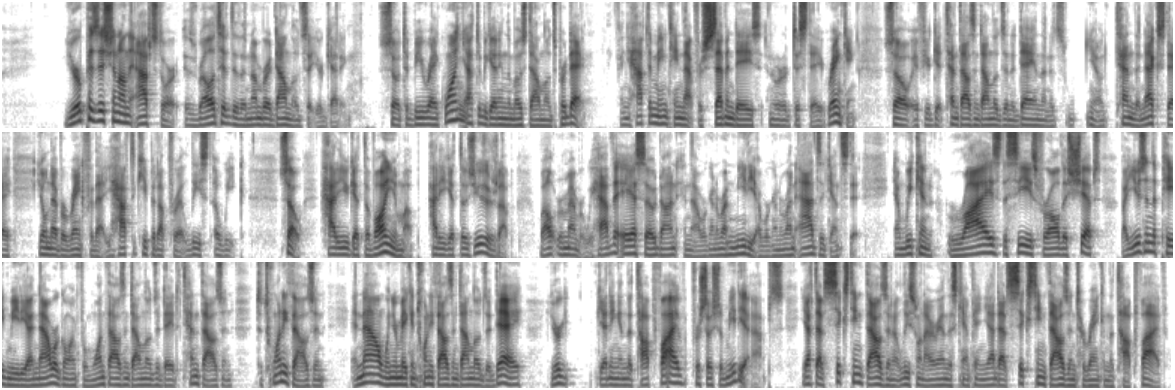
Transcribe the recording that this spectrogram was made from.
Your position on the App Store is relative to the number of downloads that you're getting. So to be rank one, you have to be getting the most downloads per day. And you have to maintain that for seven days in order to stay ranking. So if you get 10,000 downloads in a day and then it's you know 10 the next day, you'll never rank for that. You have to keep it up for at least a week. So how do you get the volume up? How do you get those users up? Well, remember, we have the ASO done and now we're going to run media. We're going to run ads against it. And we can rise the seas for all the ships by using the paid media. Now we're going from 1,000 downloads a day to 10,000 to 20,000. And now when you're making 20,000 downloads a day, you're getting in the top five for social media apps. You have to have 16,000, at least when I ran this campaign, you had to have 16,000 to rank in the top five.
